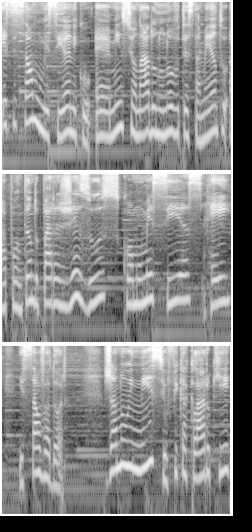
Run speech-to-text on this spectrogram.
Esse salmo messiânico é mencionado no Novo Testamento apontando para Jesus como Messias, Rei e Salvador. Já no início fica claro que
